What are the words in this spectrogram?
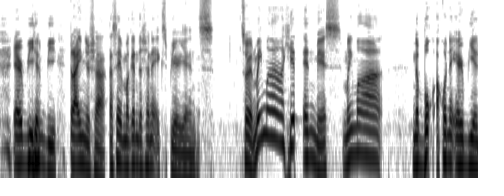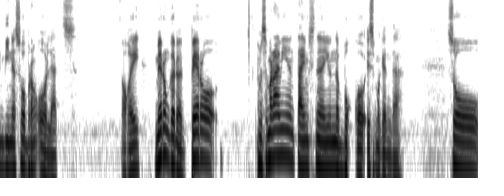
Airbnb, try nyo siya. Kasi maganda siya na experience. So, yun. May mga hit and miss. May mga na-book ako na Airbnb na sobrang olats. Okay? Merong ganun. Pero, mas marami yung times na yung na-book ko is maganda. So,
